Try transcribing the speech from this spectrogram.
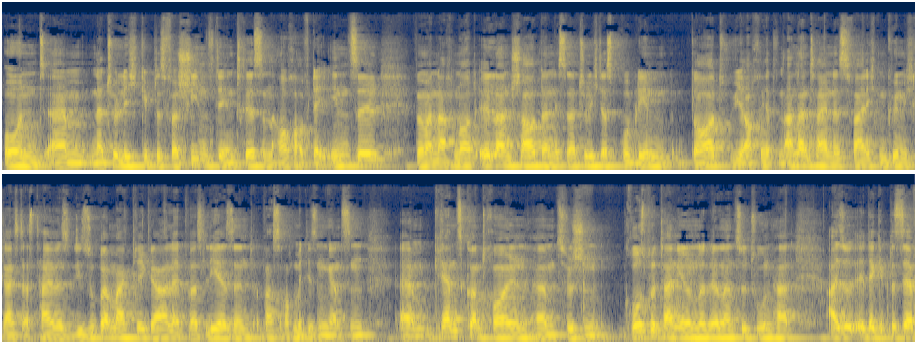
Und ähm, natürlich gibt es verschiedenste Interessen auch auf der Insel. Wenn man nach Nordirland schaut, dann ist natürlich das Problem dort, wie auch jetzt in anderen Teilen des Vereinigten Königreichs, dass teilweise die Supermarktregale etwas leer sind, was auch mit diesen ganzen ähm, Grenzkontrollen ähm, zwischen Großbritannien und Nordirland zu tun hat. Also da gibt es sehr,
